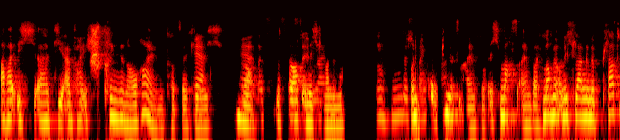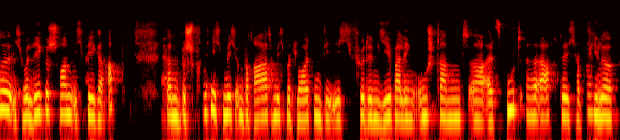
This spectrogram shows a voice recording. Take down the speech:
Aber ich äh, gehe einfach, ich springe genau rein, tatsächlich. Ja, ja, ja das, das, das darf nicht. Mhm, und probiere es einfach. Ich mache es einfach. Ich mache mir auch nicht lange eine Platte. Ich überlege schon, ich wege ab. Ja. Dann bespreche ich mich und berate mich mit Leuten, die ich für den jeweiligen Umstand äh, als gut äh, erachte. Ich habe mhm. viele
